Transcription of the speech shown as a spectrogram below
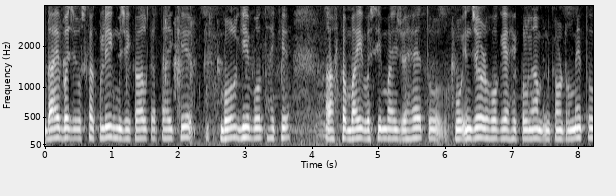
ढाई बजे उसका कुलीग मुझे कॉल करता है कि, बोल, ये बोलता है कि आपका भाई वसीम भाई जो है तो वो इंजर्ड हो गया है कुलगाम इनकाउंटर में तो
